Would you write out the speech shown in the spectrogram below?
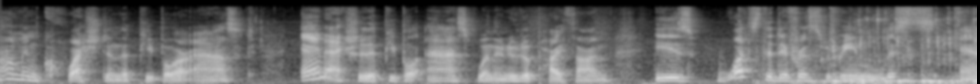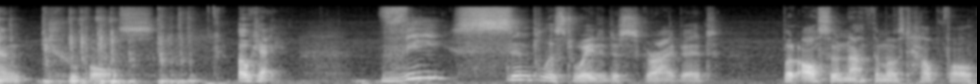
common question that people are asked, and actually that people ask when they're new to Python, is what's the difference between lists and tuples? Okay, the simplest way to describe it, but also not the most helpful,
